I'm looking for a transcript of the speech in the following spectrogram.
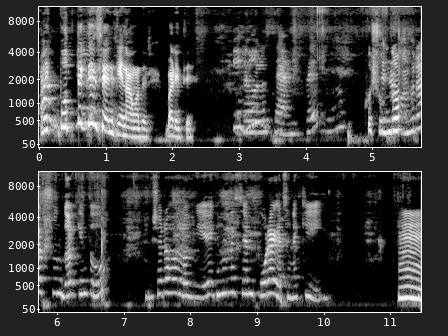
মানে প্রত্যেক দিন সেন্ট কেনা আমাদের বাড়িতে। হলো খুব সুন্দর। গন্ধটা সুন্দর কিন্তু বিষয়টা হলো গিয়ে এখানে মানে সেন্ট পড়ে গেছে নাকি? হুম।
